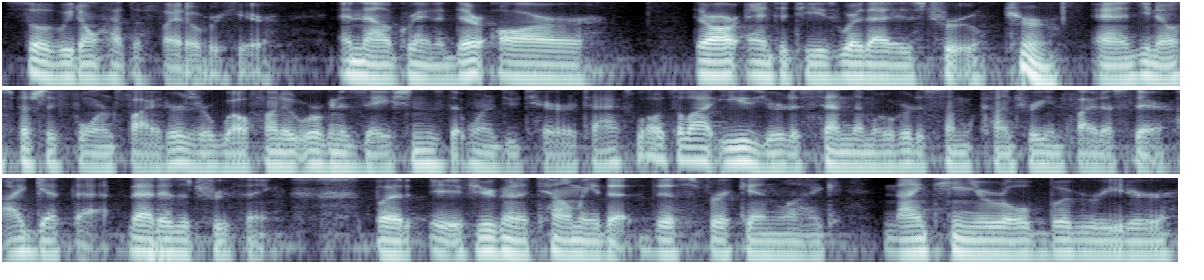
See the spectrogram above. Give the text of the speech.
so we don't have to fight over here. And now, granted, there are there are entities where that is true. Sure. And you know, especially foreign fighters or well-funded organizations that want to do terror attacks. Well, it's a lot easier to send them over to some country and fight us there. I get that. That is a true thing. But if you're going to tell me that this freaking like 19-year-old booger eater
